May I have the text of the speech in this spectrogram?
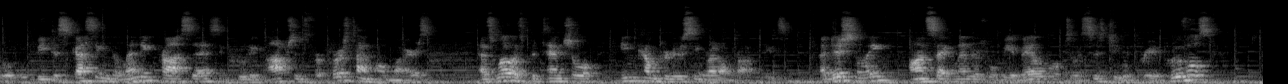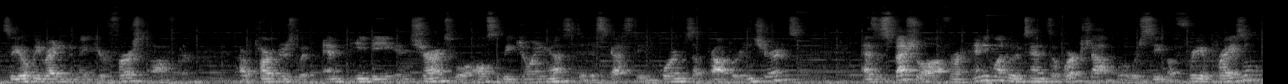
where we'll be discussing the lending process, including options for first-time homebuyers, as well as potential income-producing rental properties. Additionally, on-site lenders will be available to assist you with pre-approvals, so you'll be ready to make your first offer. Our partners with MPB Insurance will also be joining us to discuss the importance of proper insurance. As a special offer, anyone who attends the workshop will receive a free appraisal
